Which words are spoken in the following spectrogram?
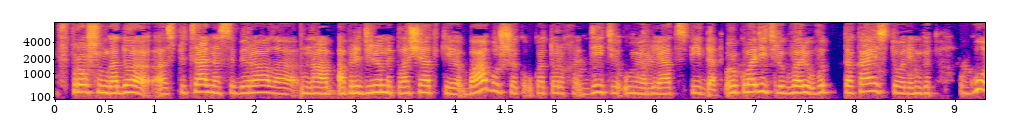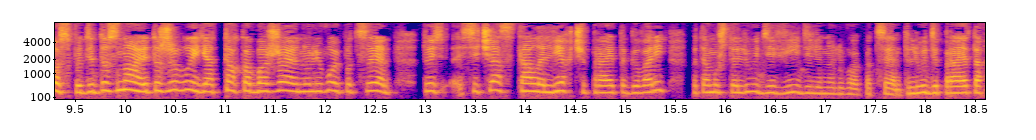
в прошлом году а, специально собирала на определенной площадке бабушек, у которых дети умерли от СПИДа, руководителю говорю, вот такая история. Они говорят, господи, да знаю, это же вы, я так обожаю нулевой пациент. То есть сейчас стало легче про это говорить, потому что люди видели нулевой пациент, люди про это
